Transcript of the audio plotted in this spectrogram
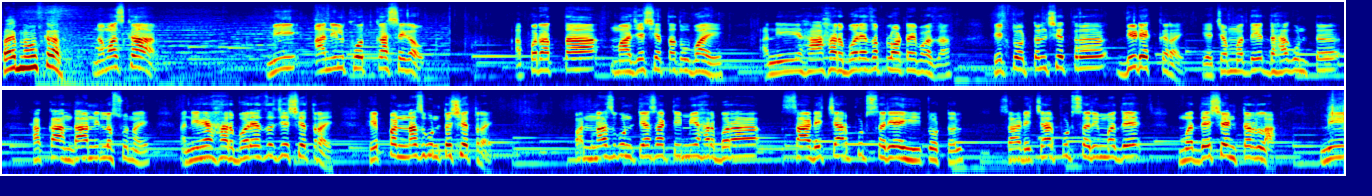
साहेब नमस्कार. नमस्कार. मी अनिल खोत कासेगाव आपण आत्ता माझ्या शेतात उभा आहे आणि हा हरभऱ्याचा प्लॉट आहे माझा. हे टोटल क्षेत्र दीड एकर आहे. याच्यामध्ये दहा गुंट हा कांदा आणि लसूण आहे. आणि हे हरभऱ्याचं जे क्षेत्र आहे हे पन्नास गुंट क्षेत्र आहे. पन्नास गुंठ्यासाठी मी हरभरा साडेचार फूट सरी आहे ही टोटल. साडेचार फूट सरीमध्ये मध्ये सेंटरला मी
